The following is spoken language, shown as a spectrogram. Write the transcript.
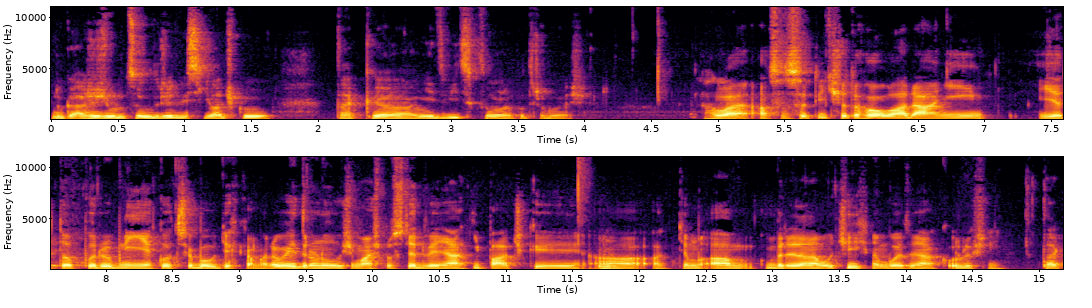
dokážeš v ruce udržet vysílačku, tak eh, nic víc k tomu nepotřebuješ. Hele, a co se týče toho ovládání, je to podobný jako třeba u těch kamerových dronů, že máš prostě dvě nějaký páčky a, hmm. a, těm, a brýle na očích, nebo je to nějak odlišný? Tak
